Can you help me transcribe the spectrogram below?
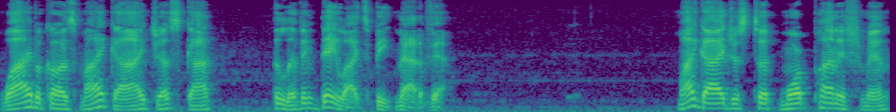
Why? Because my guy just got the living daylights beaten out of him. My guy just took more punishment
